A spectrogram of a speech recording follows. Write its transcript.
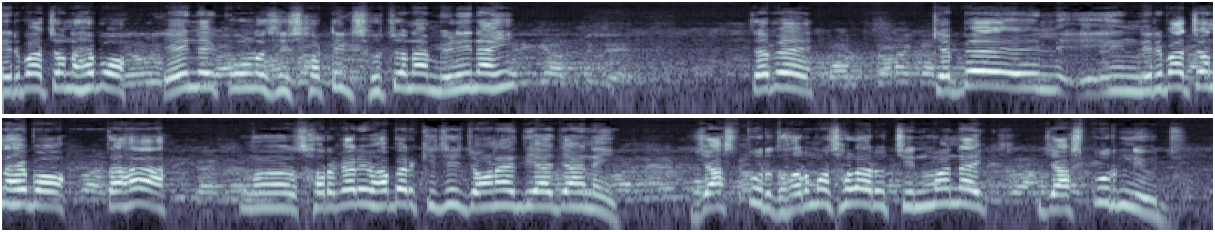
ନିର୍ବାଚନ ହେବ ଏ ନେଇ କୌଣସି ସଠିକ୍ ସୂଚନା ମିଳିନାହିଁ ତେବେ କେବେ ନିର୍ବାଚନ ହେବ ତାହା ସରକାରୀ ଭାବରେ କିଛି ଜଣାଇ ଦିଆଯାଏ ନାହିଁ ଯାଜପୁର ଧର୍ମଶାଳାରୁ ଚିନ୍ମୟ ନାୟକ ଯାଜପୁର ନ୍ୟୁଜ୍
